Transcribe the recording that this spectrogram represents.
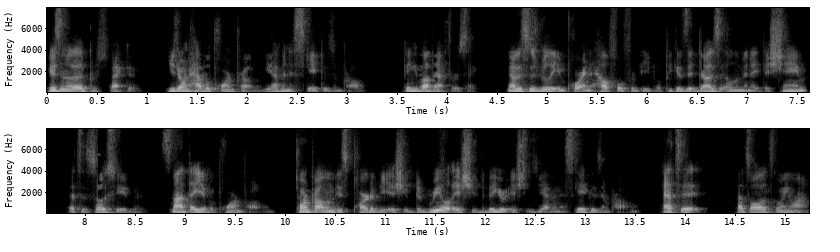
Here's another perspective. You don't have a porn problem. You have an escapism problem. Think about that for a second. Now, this is really important and helpful for people because it does eliminate the shame that's associated with it. It's not that you have a porn problem. Porn problem is part of the issue. The real issue, the bigger issue is you have an escapism problem. That's it. That's all that's going on.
